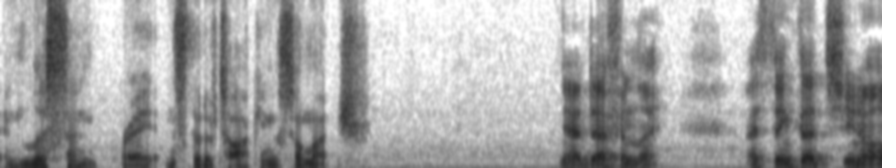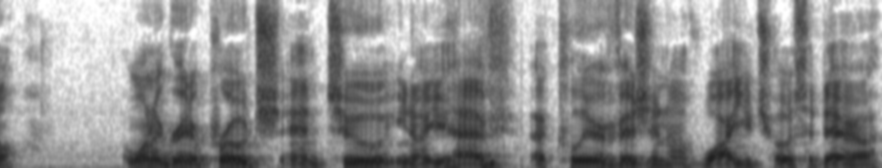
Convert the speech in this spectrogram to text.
and listen, right? Instead of talking so much. Yeah, definitely. I think that's, you know, one, a great approach. And two, you know, you have a clear vision of why you chose Hedera.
